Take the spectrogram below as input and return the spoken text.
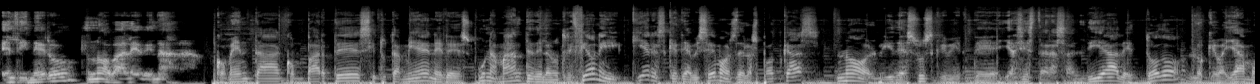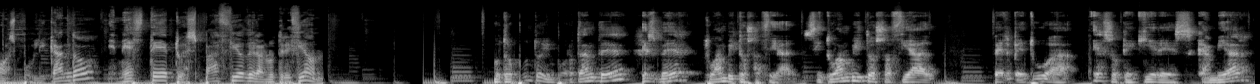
el dinero no vale de nada. Comenta, comparte, si tú también eres un amante de la nutrición y quieres que te avisemos de los podcasts, no olvides suscribirte y así estarás al día de todo lo que vayamos publicando en este tu espacio de la nutrición. Otro punto importante es ver tu ámbito social. Si tu ámbito social perpetúa eso que quieres cambiar,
